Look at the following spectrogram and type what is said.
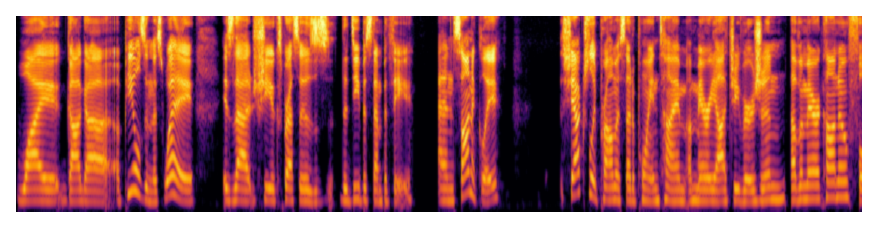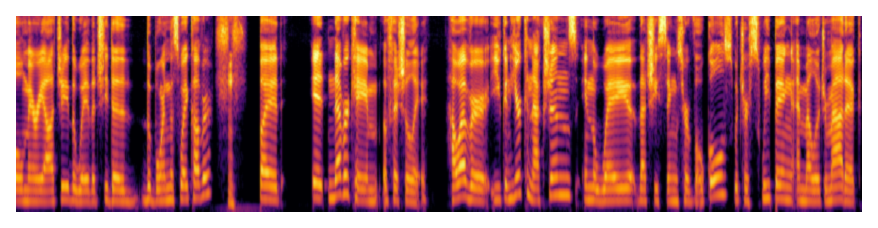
why Gaga appeals in this way is that she expresses the deepest empathy. And sonically, she actually promised at a point in time a mariachi version of Americano, full mariachi, the way that she did the Born This Way cover. but it never came officially. However, you can hear connections in the way that she sings her vocals, which are sweeping and melodramatic,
